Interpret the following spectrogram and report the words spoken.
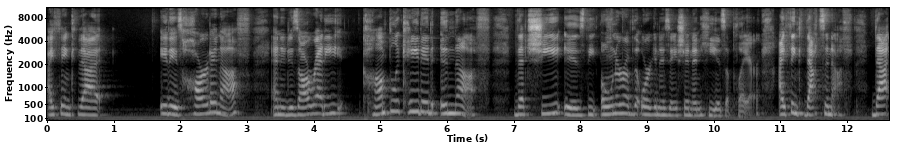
I think that it is hard enough and it is already complicated enough that she is the owner of the organization and he is a player. I think that's enough. That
